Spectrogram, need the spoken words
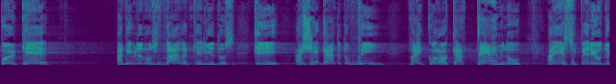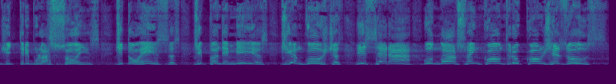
porque a Bíblia nos fala, queridos, que a chegada do fim vai colocar término a esse período de tribulações, de doenças, de pandemias, de angústias, e será o nosso encontro com Jesus.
